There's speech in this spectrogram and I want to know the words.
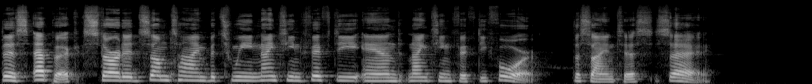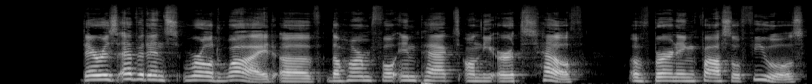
This epoch started sometime between 1950 and 1954, the scientists say. There is evidence worldwide of the harmful impact on the Earth's health of burning fossil fuels,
